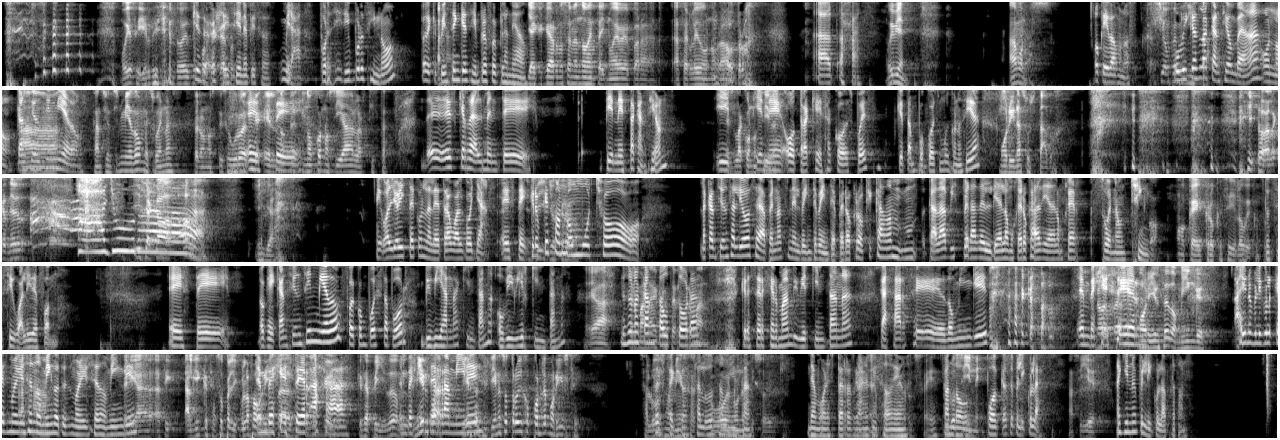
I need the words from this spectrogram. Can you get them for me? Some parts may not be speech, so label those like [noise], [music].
[laughs] Voy a seguir diciendo eso por si acaso. Sí, 100 episodios. Mira, por si sí, por si no, para que piensen que siempre fue planeado. Ya hay que quedarnos en el 99 para hacerle honor a [laughs] otro. Ajá. Muy bien. Vámonos. Ok, vámonos. Canción Ubicas la canción, ¿verdad? ¿O no? Canción sin ah, miedo. Canción sin miedo me suena, pero no estoy seguro. Es que él este no, conocía al artista. Es que realmente tiene esta canción. Y es la conocida. tiene otra que sacó después, que tampoco es muy conocida. Morir asustado. [laughs] [laughs] y toda la canción es ¡Ah! ¡Ayuda! Y se acaba. ¡Ah! Y ya. Igual yo ahorita con la letra o algo ya. Este, creo que sonó mucho. La canción salió, o sea, apenas en el 2020, pero creo que cada, cada víspera del Día de la Mujer o cada Día de la Mujer suena un chingo. Ok, creo que sí, lo vi. Entonces igual y de fondo. Este. Ok, Canción Sin Miedo fue compuesta por Viviana Quintana o Vivir Quintana es una cantautora. [laughs] Crecer Germán. Vivir Quintana, casarse Domínguez. [laughs] casarse. Envejecer. morirse Domínguez. Hay una película que es morirse en domingo, entonces morirse Domínguez. Sería así, alguien que sea su película favorita. Envejecer, ajá. Que, se apellido. Envejecer Ramírez. si tienes otro hijo, ponle morirse. Saludos Perfecto, a Mirza, saludos a en un episodio aquí. De Amores Perros, gran Eh, episodio. puro Cuando cine. podcast de películas. Así es. Aquí no hay película, perdón.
